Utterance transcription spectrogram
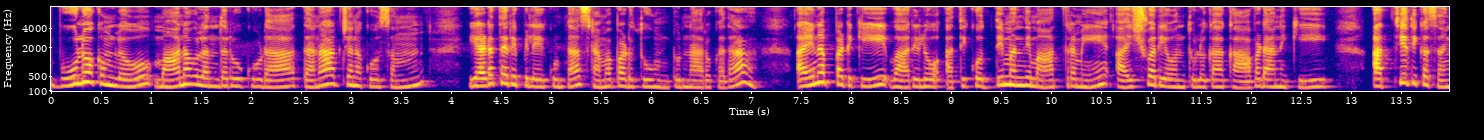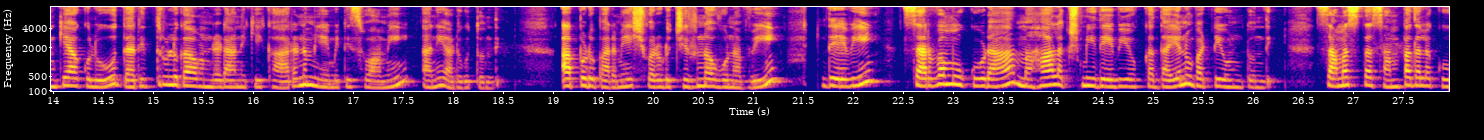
భూలోకంలో మానవులందరూ కూడా ధనార్జన కోసం ఎడతెరిపి లేకుండా శ్రమపడుతూ ఉంటున్నారు కదా. అయినప్పటికీ వారిలో అతి కొద్ది మంది మాత్రమే ఐశ్వర్యవంతులుగా కావడానికి అత్యధిక సంఖ్యాకులు దరిద్రులుగా ఉండడానికి కారణం ఏమిటి స్వామి? అని అడుగుతుంది. అప్పుడు పరమేశ్వరుడు చిరునవ్వు నవ్వి దేవి సర్వము కూడా మహాలక్ష్మీదేవి యొక్క దయను బట్టి ఉంటుంది. సమస్త సంపదలకు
